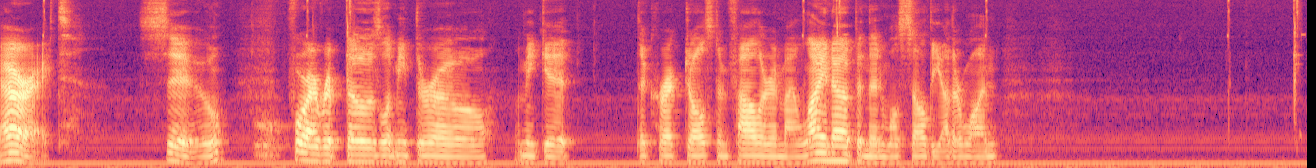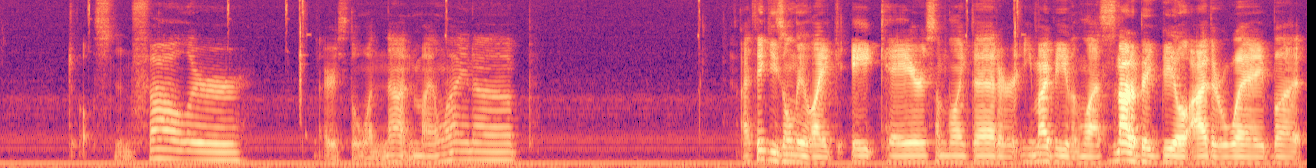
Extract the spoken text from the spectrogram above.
Alright. So, before I rip those, let me throw, let me get the correct Jalston Fowler in my lineup, and then we'll sell the other one. Jalston Fowler. There's the one not in my lineup. I think he's only like 8k or something like that, or he might be even less. It's not a big deal either way, but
